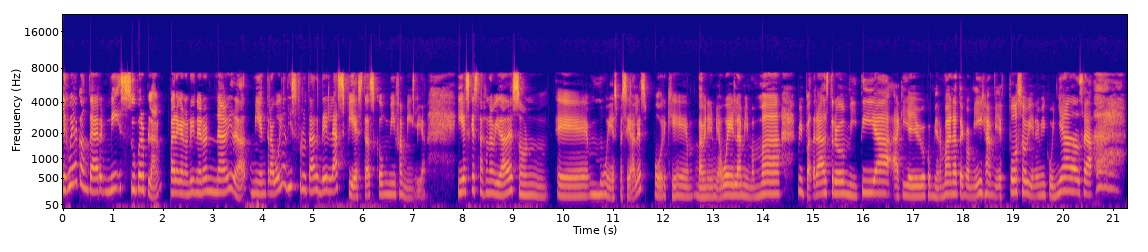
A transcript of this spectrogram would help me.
Les voy a contar mi super plan para ganar dinero en Navidad mientras voy a disfrutar de las fiestas con mi familia. Y es que estas navidades son eh, muy especiales porque va a venir mi abuela, mi mamá, mi padrastro, mi tía, aquí ya yo vivo con mi hermana, tengo a mi hija, mi esposo, viene mi cuñada, o sea,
